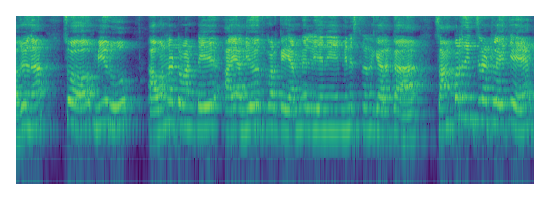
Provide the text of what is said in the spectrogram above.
అదేనా? సో మీరు ఉన్నటువంటి ఆయా నియోజకవర్గ ఎమ్మెల్యేని మినిస్టర్ని కనుక సంప్రదించినట్లయితే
